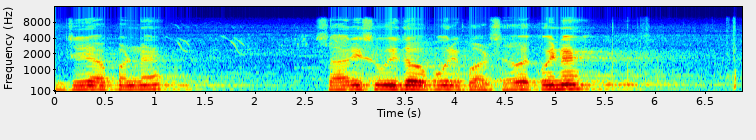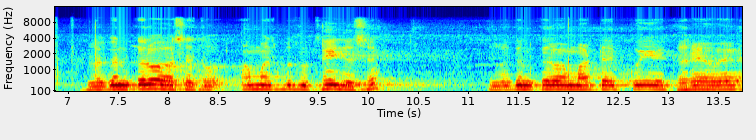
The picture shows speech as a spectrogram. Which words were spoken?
જે આપણને સારી સુવિધાઓ પૂરી પાડશે. હવે કોઈને લગ્ન કરવા હશે તો આમાં જ બધું થઈ જશે. લગ્ન કરવા માટે કોઈએ ઘરે હવે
